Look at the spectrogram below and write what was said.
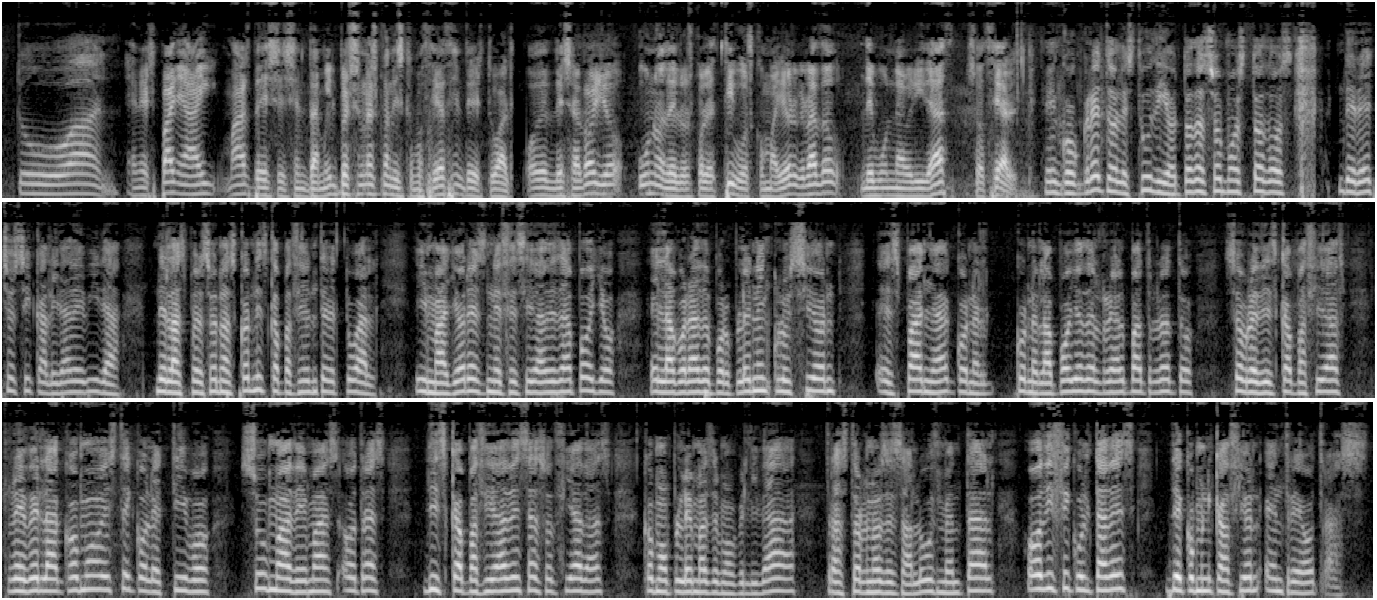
En España hay más de 60.000 personas con discapacidad intelectual o del desarrollo, uno de los colectivos con mayor grado de vulnerabilidad social. En concreto, el estudio Todos somos todos derechos y calidad de vida de las personas con discapacidad intelectual y mayores necesidades de apoyo, elaborado por Plena Inclusión España con el, con el apoyo del Real Patronato sobre Discapacidad, revela cómo este colectivo suma además otras discapacidades asociadas como problemas de movilidad, trastornos de salud mental o dificultades de comunicación, entre otras.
